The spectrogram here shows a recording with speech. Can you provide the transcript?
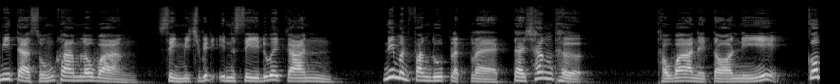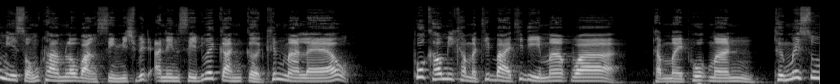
มีแต่สงครามระหว่าง สิ่งมีชีวิตอินทรีย์ด้วยกัน นี่มันฟังดูแปลกๆ แต่ช่างเถอะทว่าในตอนนี้ก็มีสงครามระหว่างสิ่งมีชีวิตอนินทรีย์ด้วยกันเกิดขึ้นมาแล้ว พวกเขามีคำอธิบายที่ดีมากว่าทำไมพวกมันถึงไม่สู้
